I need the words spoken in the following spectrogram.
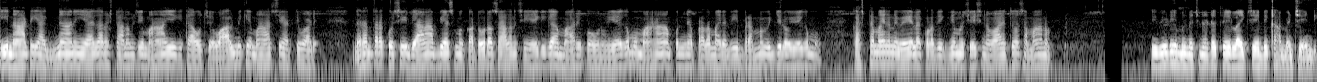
ఈనాటి అజ్ఞాని ఏగానుష్ఠానం చే మహాయోగి కావచ్చు వాల్మీకి మహర్షి అట్టివాడే. నిరంతర కృషి ధ్యానాభ్యాసము కఠోర సాధన ఏకిగా మారిపోవును. యోగము మహాపుణ్యప్రదమైనది. బ్రహ్మ విద్యలో యోగము కష్టమైన వేల కొలది యజ్ఞములు చేసిన వారితో సమానం. ఈ వీడియో మీకు నచ్చినట్లయితే లైక్ చేయండి కామెంట్ చేయండి.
